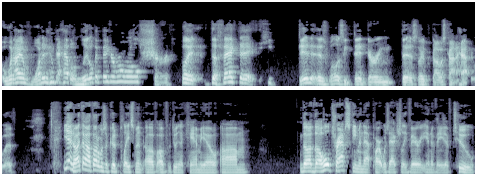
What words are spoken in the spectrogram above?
would I have wanted him to have a little bit bigger role, sure, but the fact that he did as well as he did during this, I was kind of happy with. Yeah, no, I thought I thought it was a good placement of of doing a cameo. Um, the the whole trap scheme in that part was actually very innovative too.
